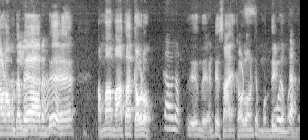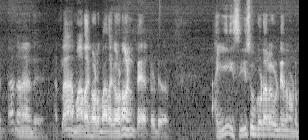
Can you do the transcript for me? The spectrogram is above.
కవడం తల్లే అని అంటే అమ్మా మాతా కవడం. కవలం. ఏంది? అంటే సాయం కవడం అంటే ముద్ద. ఆహా. అట్లా మాదా కవడం మాదా కవడం అంటే అట్లా ఉండేది అయ్యి శీసుగూడలో ఉండేది అనమాట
